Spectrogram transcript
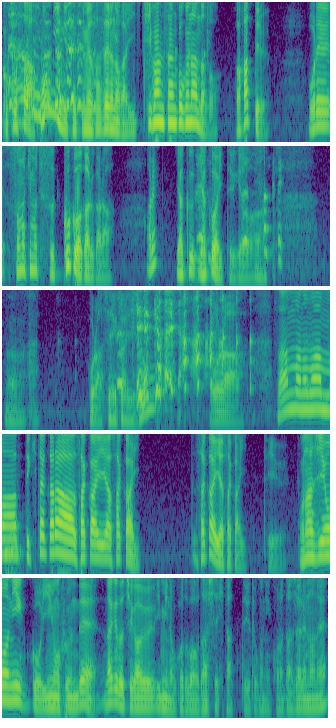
ここさ、本人に説明させるのが一番残酷なんだぞ。分かってる？俺、その気持ちすっごくわかるから。あれ？役、役は言ってるけど。うんほら、正解でし正解。ょ。ほら。さんまのまんまって来たから、堺や堺。堺や堺っていう。同じようにこう韻を踏んで、だけど違う意味の言葉を出してきたっていうところに、このダジャレのね、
